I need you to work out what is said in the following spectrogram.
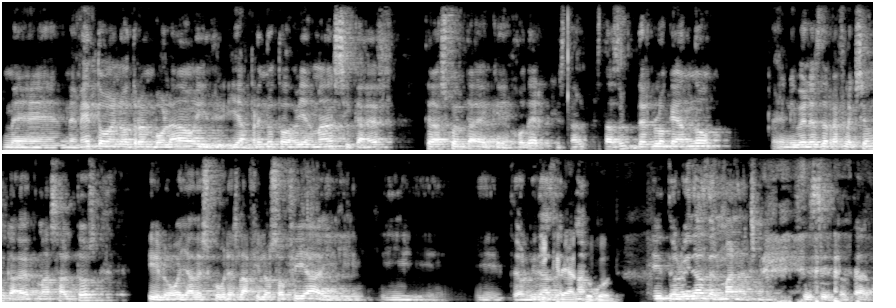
me, meto en otro embolado y, aprendo todavía más y cada vez te das cuenta de que, joder, que estás desbloqueando niveles de reflexión cada vez más altos y luego ya descubres la filosofía y, te olvidas del y te olvidas del management. Sí, sí, total.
